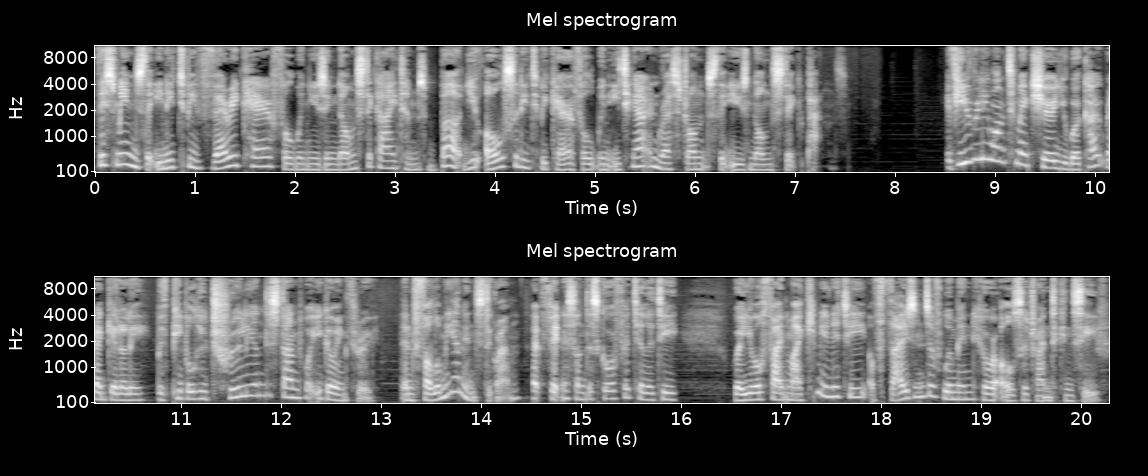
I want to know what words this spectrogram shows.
This means that you need to be very careful when using non-stick items, but you also need to be careful when eating out in restaurants that use non-stick pans. If you really want to make sure you work out regularly with people who truly understand what you're going through, then follow me on Instagram at fitness underscore fertility, where you will find my community of thousands of women who are also trying to conceive.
